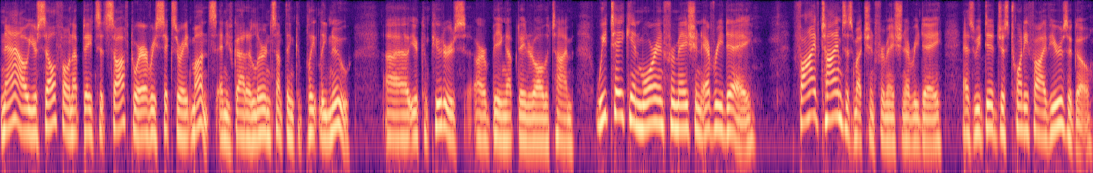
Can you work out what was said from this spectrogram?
Now your cell phone updates its software every six or eight months, and you've got to learn something completely new. Uh, your computers are being updated all the time. We take in more information every day five times as much information every day as we did just 25 years ago,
